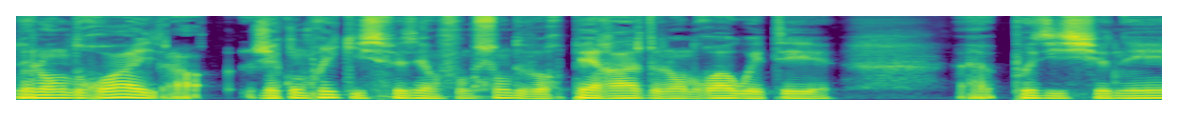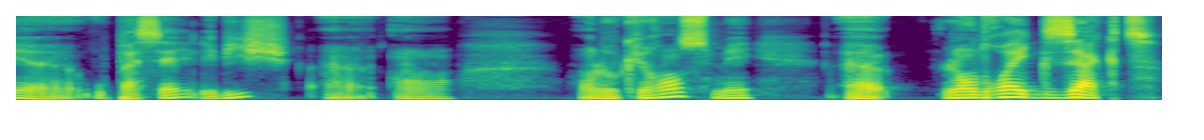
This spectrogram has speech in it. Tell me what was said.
l'endroit, alors j'ai compris qu'il se faisait en fonction de vos repérages, de l'endroit où étaient euh, positionnés, euh, où passaient les biches, euh, en, en l'occurrence, mais l'endroit exact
